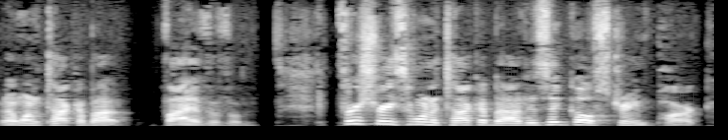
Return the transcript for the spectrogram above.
but I want to talk about five of them. First race I want to talk about is at Gulfstream Park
